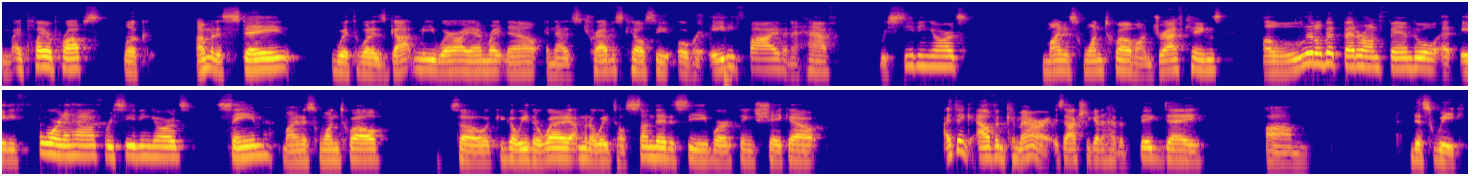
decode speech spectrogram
My player props look, I'm going to stay with what has gotten me where I am right now, and that is Travis Kelce over 85 and a half receiving yards, minus 112 on DraftKings, a little bit better on FanDuel at 84 and a half receiving yards, same minus 112. So it could go either way. I'm going to wait till Sunday to see where things shake out. I think Alvin Kamara is actually going to have a big day um, this week.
